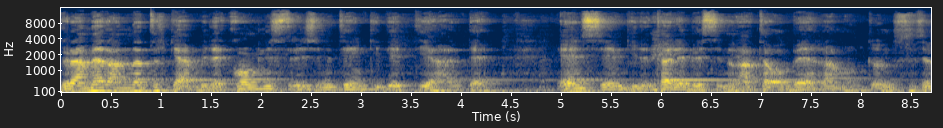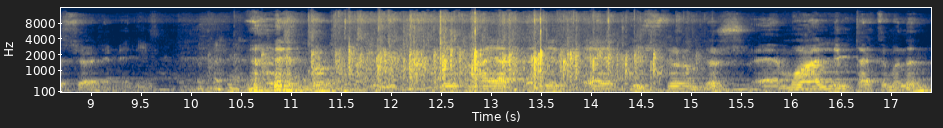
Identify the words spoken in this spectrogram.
Gramer anlatırken bile komünist rejimi tenkit ettiği halde en sevgili talebesinin Ataol Behram olduğunu size söylemeliyim. Bu benim hayatta bir e, düsturumdur. E, muallim takımının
